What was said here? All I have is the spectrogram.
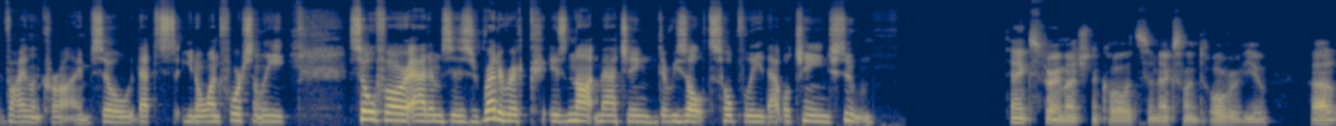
violent crime. So that's, you know, unfortunately, so far Adams's rhetoric is not matching the results. Hopefully that will change soon. Thanks very much, Nicole. It's an excellent overview. Uh,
